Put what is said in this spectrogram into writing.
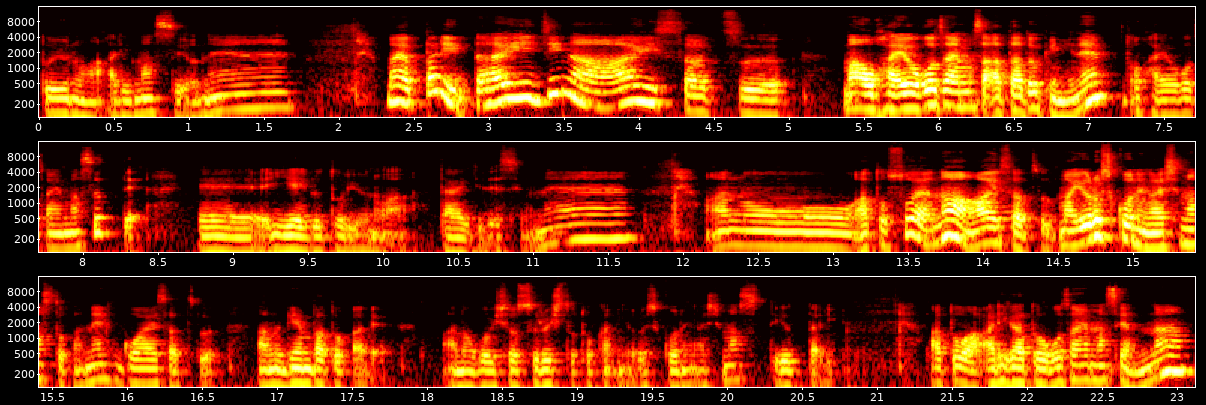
というのはありますよね。まあ、やっぱり大事な挨拶まあ、おはようございます会った時にね「おはようございます」って、えー、言えるというのは大事ですよね。あのー、あとそうやな挨拶まあよろしくお願いしますとかねご挨拶あの現場とかであのご一緒する人とかによろしくお願いしますって言ったりあとはありがとうございますやんな。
